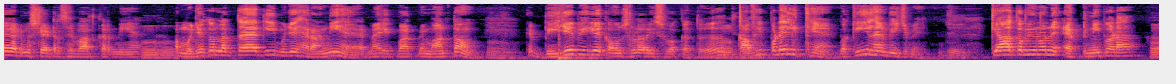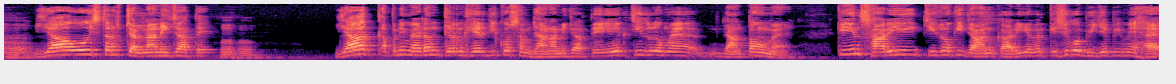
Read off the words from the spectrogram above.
एडमिनिस्ट्रेटर से बात करनी है। अब मुझे तो लगता है कि मुझे हैरानी है मैं एक बात में मानता हूँ कि बीजेपी के काउंसलर इस वक्त। काफ़ी पढ़े लिखे हैं वकील हैं बीच में। जी। क्या कभी उन्होंने एक्ट नहीं पढ़ा? या वो इस तरफ़ चलना नहीं चाहते? या अपनी मैडम किरण खेर जी को समझाना नहीं चाहते? एक चीज़ जो मैं जानता हूँ मैं कि इन सारी चीज़ों की जानकारी अगर किसी को बीजेपी में है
